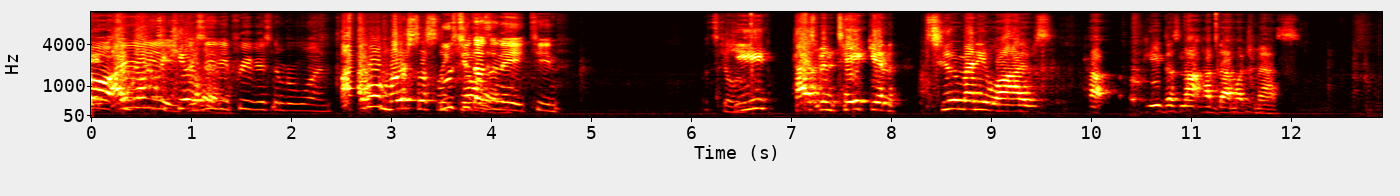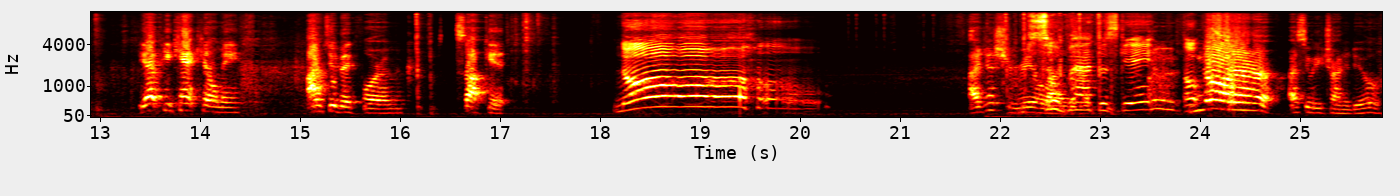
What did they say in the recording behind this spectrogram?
Oh, I'm going to kill I see him. the previous number one. I will mercilessly Who's kill him. 2018? Let's kill him. He has been taking too many lives. He does not have that much mass. Yep, he can't kill me. I'm too big for him. Suck it. No! I just realized. So bad this game. Oh. No, Oh, no, no, no. I see what he's trying to do.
